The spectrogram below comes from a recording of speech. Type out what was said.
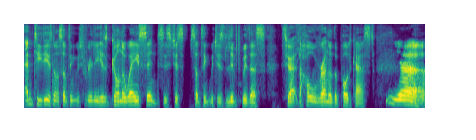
MTD is not something which really has gone away since. It's just something which has lived with us throughout the whole run of the podcast. Yeah,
